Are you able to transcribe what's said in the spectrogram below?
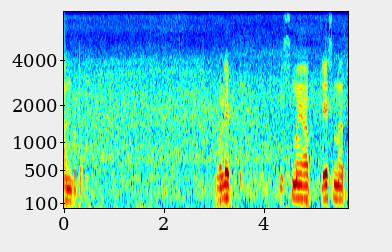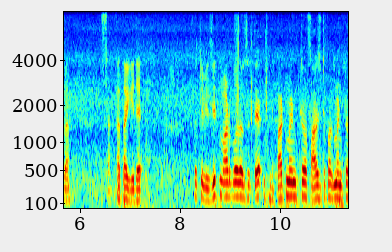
ಅಂದ್ಬಿಟ್ಟು. ಒಳ್ಳೆ ವಿಸ್ಮಯ ಪ್ಲೇಸ್ ಮಾತ್ರ. ಸಖತ್ತಾಗಿದೆ. ಮತ್ತು ವಿಸಿಟ್ ಮಾಡ್ಬೋದು ಅನಿಸುತ್ತೆ. ಡಿಪಾರ್ಟ್ಮೆಂಟು ಫಾರೆಸ್ಟ್ ಡಿಪಾರ್ಟ್ಮೆಂಟು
